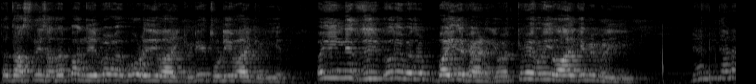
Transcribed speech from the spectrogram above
ਤਾਂ ਦੱਸ ਨਹੀਂ ਸਕਦਾ ਭਾਂਡੇ ਭੋ- ਭੋੜੇ ਦੀ ਆਵਾਜ਼ ਕਿਹੜੀ ਹੈ ਤੁਹਾਡੀ ਆਵਾਜ਼ ਕਿਹੜੀ ਹੈ? ਬਈ ਇੰਨੇ ਤੁਸੀਂ ਉਹਦੇ ਮਤਲਬ ਬਾਈ ਦੇ ਫੈਨ ਕਿਵੇਂ ਕਿਵੇਂ ਤੁਹਾਡੀ ਆਵਾਜ਼ ਕਿਵੇਂ ਮਿਲੀ ਜੀ? ਮੈਨੂੰ ਤਾਂ ਨਾ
